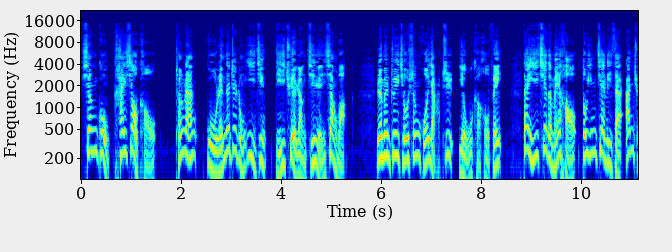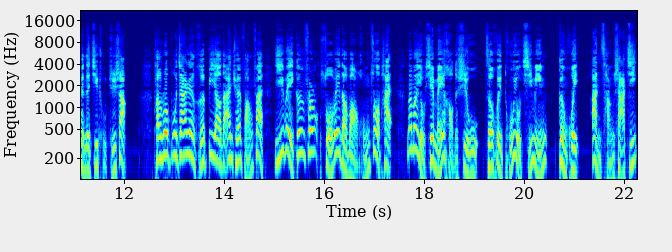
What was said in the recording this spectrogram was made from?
相共开笑口。诚然，古人的这种意境的确让今人向往，人们追求生活雅致也无可厚非。但一切的美好都应建立在安全的基础之上。倘若不加任何必要的安全防范，一味跟风所谓的网红做派，那么有些美好的事物则会徒有其名，更会暗藏杀机。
